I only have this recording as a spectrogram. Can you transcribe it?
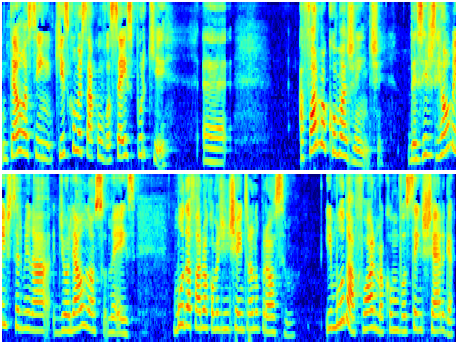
Então, assim, quis conversar com vocês porque é, a forma como a gente decide realmente terminar de olhar o nosso mês muda a forma como a gente entra no próximo. E muda a forma como você enxerga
